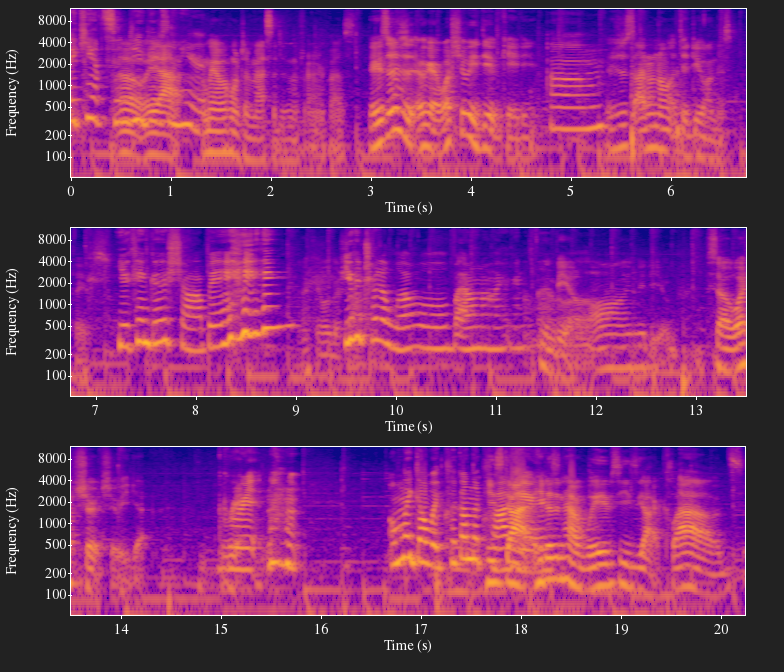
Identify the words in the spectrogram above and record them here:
They can't send oh you gifts yeah, on and we here. have a bunch of messages in friend request. Because there's okay, what should we do, Katie? Um, There's just I don't know what to do on this place. you can go shopping. Okay, we'll go. you can try to level, but I don't know how you're gonna level. It's gonna be a long video. So what shirt should we get? Grit. Oh my god! Wait, click on the He's cloud got. here. He doesn't have waves. He's got clouds.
